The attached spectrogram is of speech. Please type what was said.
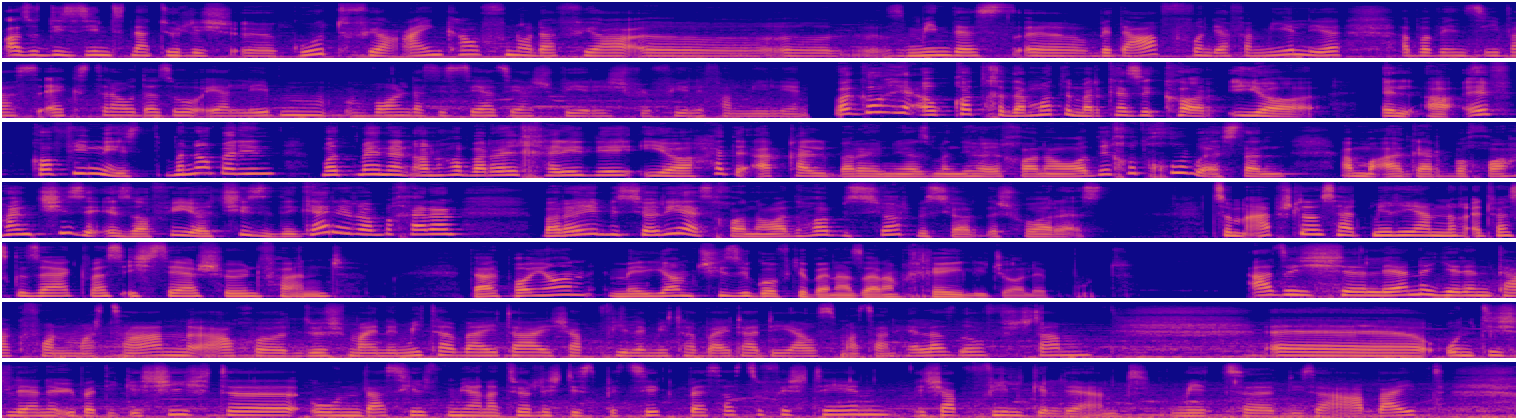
Also die sind natürlich äh, gut für Einkaufen oder für äh, Mindestbedarf von der Familie, aber wenn sie was extra oder so erleben wollen, das ist sehr, sehr schwierig für viele Familien. و گاهی اوقات خدمات مرکز کار یا LAF کافی نیست بنابراین مطمئنا آنها برای خرید یا حد اقل برای نیازمندی های خانواده خود خوب هستند اما اگر بخواهند چیز اضافی یا چیز دیگری را بخرند برای بسیاری از خانواده ها بسیار بسیار دشوار است Zum Abschluss hat Miriam noch etwas gesagt, was ich sehr schön fand. در پایان مریام چیزی گفت که به نظرم خیلی جالب بود. Also ich lerne jeden Tag von Marzahn, auch durch meine Mitarbeiter. Ich habe viele Mitarbeiter, die aus Marzahn-Hellersdorf stammen. Äh, und ich lerne über die Geschichte und das hilft mir natürlich, das Bezirk besser zu verstehen. Ich habe viel gelernt mit äh, dieser Arbeit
